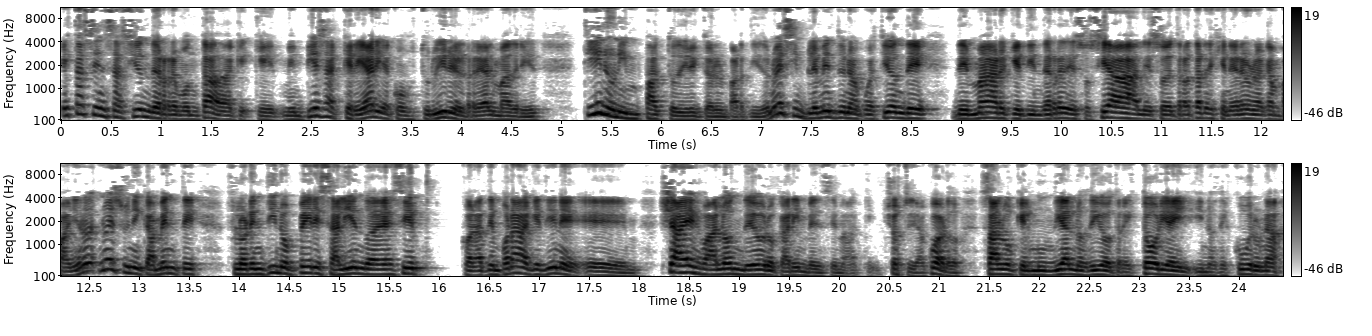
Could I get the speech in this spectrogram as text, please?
esta sensación de remontada que, que me empieza a crear y a construir el Real Madrid tiene un impacto directo en el partido. No es simplemente una cuestión de, de, marketing, de redes sociales o de tratar de generar una campaña. No, no, es únicamente Florentino Pérez saliendo a decir, con la temporada que tiene, eh, ya es balón de oro Karim Benzema. Yo estoy de acuerdo, salvo que el Mundial nos diga otra historia y, nos descubre una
